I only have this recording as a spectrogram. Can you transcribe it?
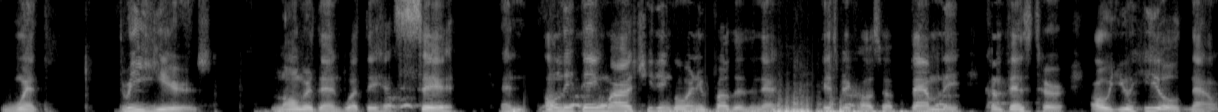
went three years longer than what they had said. And only thing why she didn't go any further than that is because her family convinced her, oh, you healed now.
